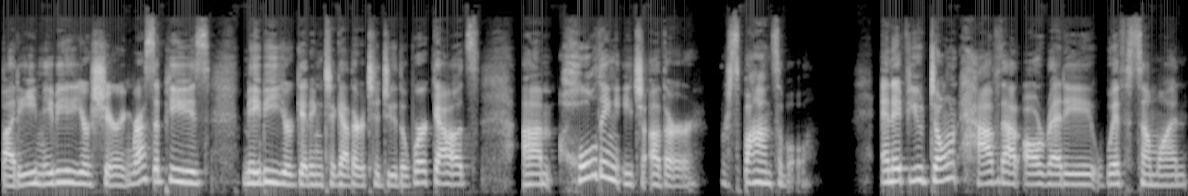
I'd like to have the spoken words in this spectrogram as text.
buddy, maybe you're sharing recipes, maybe you're getting together to do the workouts, um, holding each other responsible. And if you don't have that already with someone,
